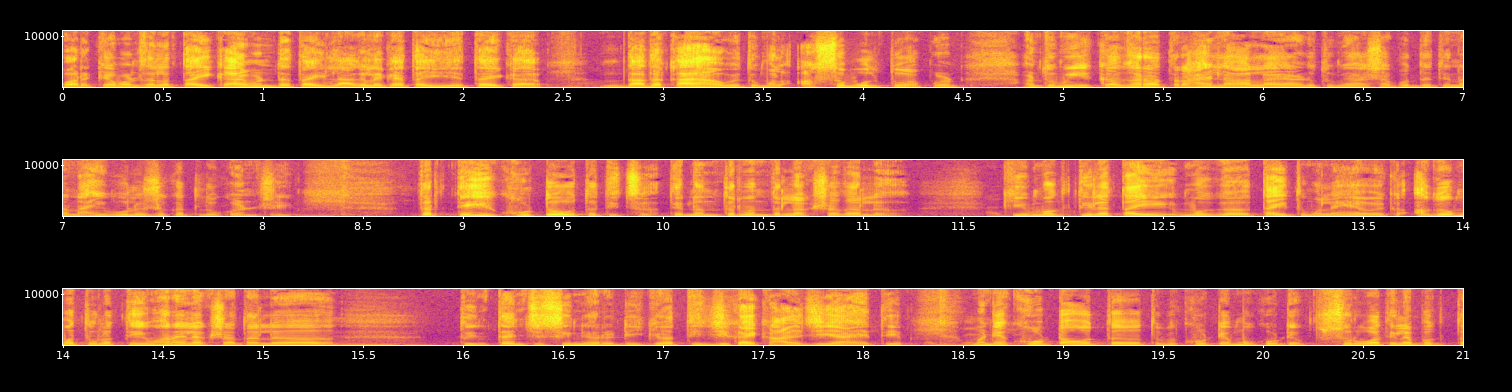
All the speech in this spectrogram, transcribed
परक्या माणसाला ताई काय म्हणता ताई लागलं का? ताई येत आहे का? दादा काय हवं आहे तुम्हाला? असं बोलतो आपण. आणि तुम्ही एका घरात राहायला आलाय आणि तुम्ही अशा पद्धतीनं नाही बोलू शकत लोकांशी. तर तेही खोटं होतं तिचं. ते नंतर नंतर लक्षात आलं की मग तिला ताई मग ताई तुम्हाला हे हवं आहे का? अगं मग तुला तेव्हा नाही लक्षात आलं. ती त्यांची सिनियरिटी किंवा ती जी काही काळजी आहे ती. म्हणजे खोटं होतं. तुम्ही खोटे मग खोटे सुरुवातीला फक्त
